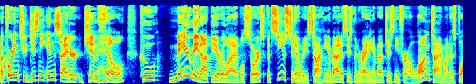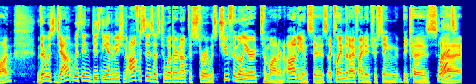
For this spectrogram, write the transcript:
According to Disney insider Jim Hill, who may or may not be a reliable source, but seems to know what he's talking about as he's been writing about Disney for a long time on his blog. There was doubt within Disney animation offices as to whether or not this story was too familiar to modern audiences, a claim that I find interesting because uh,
